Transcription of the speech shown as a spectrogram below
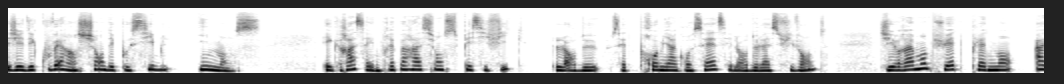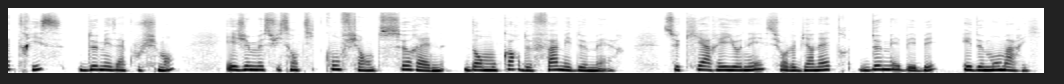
j'ai découvert un champ des possibles immense. Et grâce à une préparation spécifique, lors de cette première grossesse et lors de la suivante, j'ai vraiment pu être pleinement actrice de mes accouchements et je me suis sentie confiante, sereine dans mon corps de femme et de mère, ce qui a rayonné sur le bien-être de mes bébés et de mon mari.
